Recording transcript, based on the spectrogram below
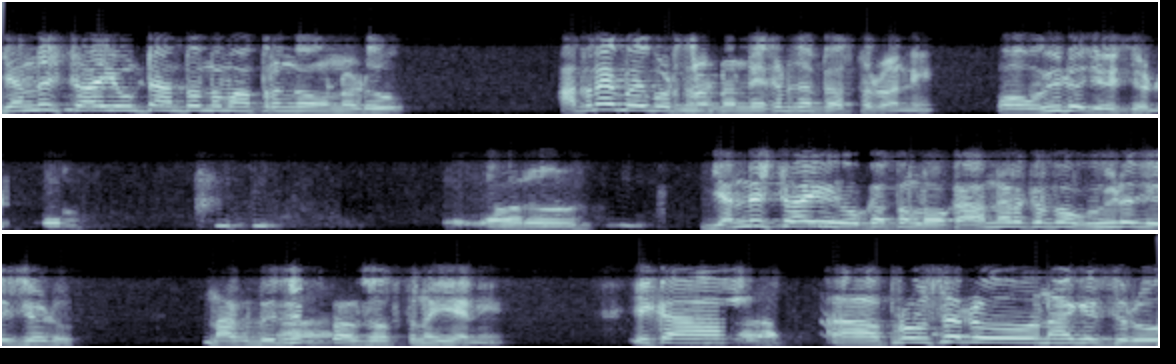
జర్నలిస్ట్ స్థాయి ఉంటే అంతంత మాత్రంగా ఉన్నాడు. అతనే భయపడుతున్నాడు నన్ను ఎక్కడ చంపేస్తాడు అని. ఒక వీడియో చేశాడు. ఎవరు? జర్నలిస్ట్ స్థాయి గతంలో ఒక ఆరు నెలల క్రితం ఒక వీడియో చేశాడు. నాకు బెదిరించాల్సి వస్తున్నాయి అని. ఇక ప్రొఫెసర్ నాగేశ్వరు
